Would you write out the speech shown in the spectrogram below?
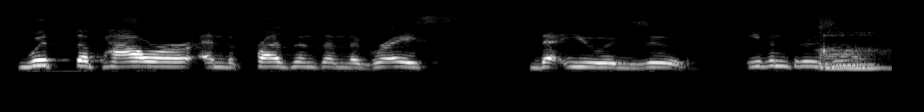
with the power and the presence and the grace that you exude, even through Zoom. Oh,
